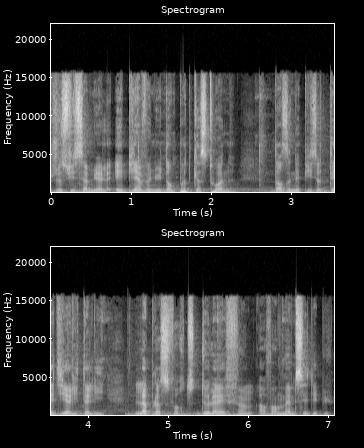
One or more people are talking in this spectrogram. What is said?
je suis Samuel et bienvenue dans Podcast One, dans un épisode dédié à l'Italie, la place forte de la F1 avant même ses débuts.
